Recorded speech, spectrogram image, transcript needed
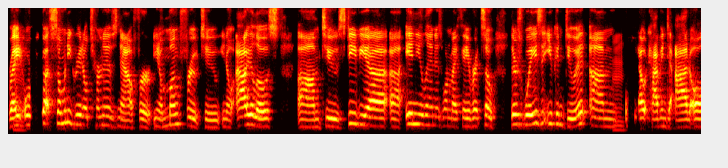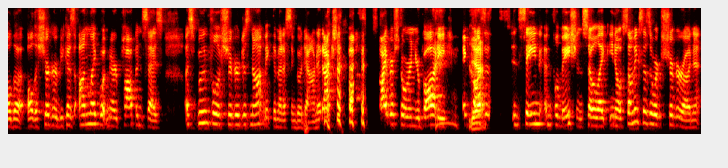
right mm. or we've got so many great alternatives now for you know monk fruit to you know allulose um, to stevia. Uh, inulin is one of my favorites. So there's ways that you can do it um, mm. without having to add all the all the sugar. Because unlike what Mary Poppins says, a spoonful of sugar does not make the medicine go down. It actually causes fiber store in your body and causes yeah. insane inflammation. So like you know, if something says the word sugar on it,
